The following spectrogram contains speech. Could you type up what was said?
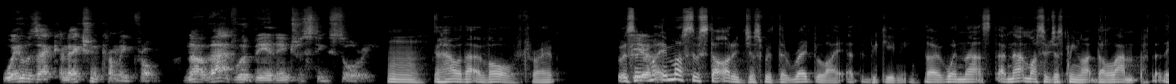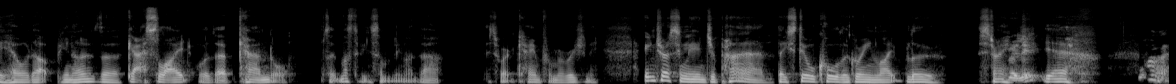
Where was that connection coming from? Now that would be an interesting story. Mm. And how that evolved, right? So yeah. it must have started just with the red light at the beginning. So when that's and that must have just been like the lamp that they held up, you know, the gas light or the candle. So it must have been something like that. That's where it came from originally. Interestingly, in Japan, they still call the green light blue. Strange. Really? Yeah. Why?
